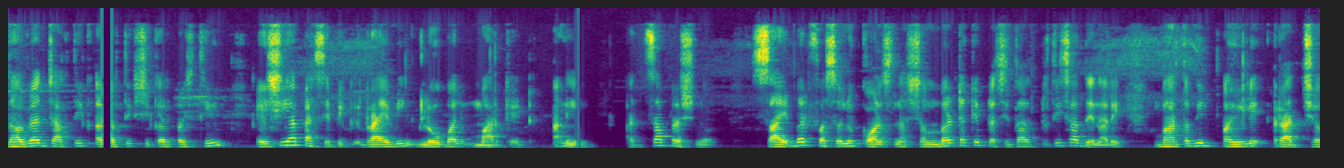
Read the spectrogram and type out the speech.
दहाव्या जागतिक आर्थिक शिखर परिषद Asia Pacific driving global market आणि आजचा प्रश्न. सायबर फसवणूक कॉल्सना शंभर टक्के प्रतिसाद प्रतिसाद देणारे भारतातील पहिले राज्य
